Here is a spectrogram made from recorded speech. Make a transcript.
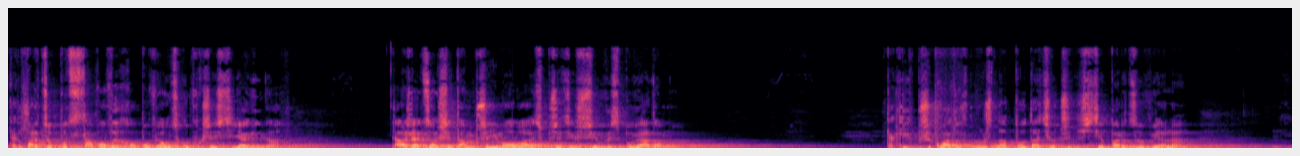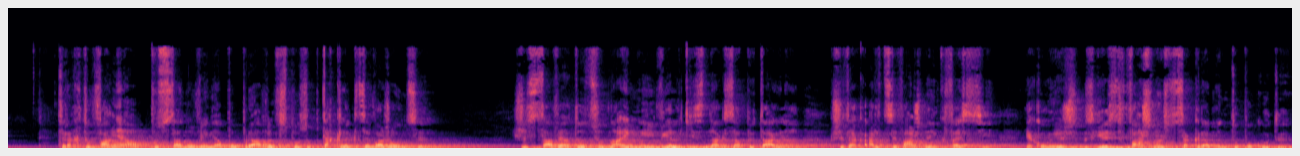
Tak bardzo podstawowych obowiązków chrześcijanina. A że co się tam przejmować, przecież się wyspowiadam. Takich przykładów można podać oczywiście bardzo wiele. Traktowania postanowienia poprawy w sposób tak lekceważący, że stawia to co najmniej wielki znak zapytania przy tak arcyważnej kwestii, jaką jest, jest ważność sakramentu pokuty.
